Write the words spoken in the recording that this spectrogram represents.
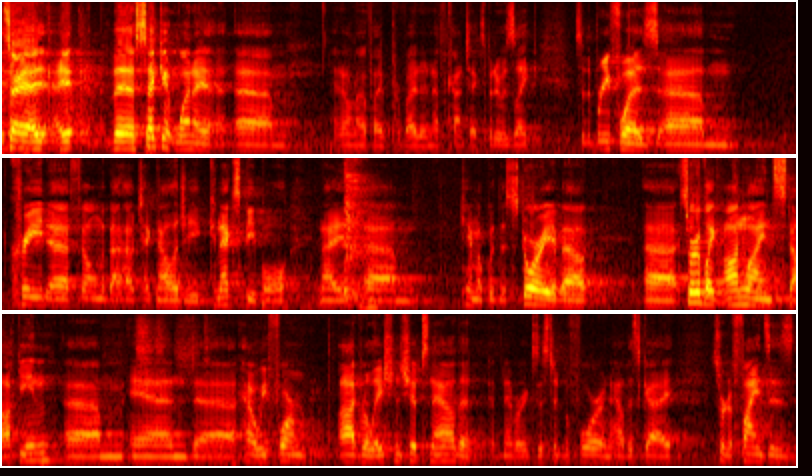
Yeah, sorry. I, I, the second one, I, um, I don't know if I provided enough context, but it was like, so the brief was um, create a film about how technology connects people, and I um, came up with this story about uh, sort of like online stalking um, and uh, how we form odd relationships now that have never existed before, and how this guy sort of finds his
